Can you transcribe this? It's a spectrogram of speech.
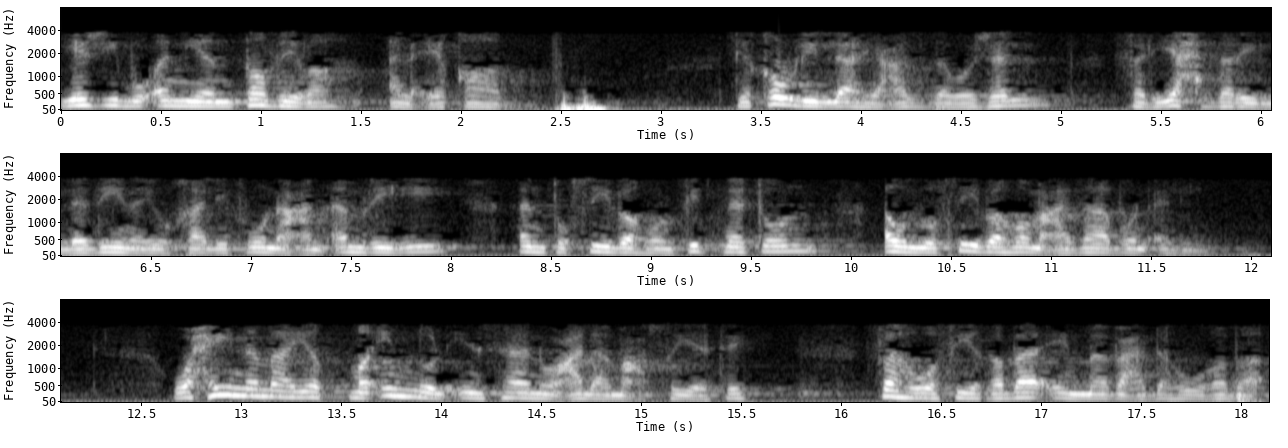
يجب أن ينتظر العقاب. لقول الله عز وجل فليحذر الذين يخالفون عن أمره أن تصيبهم فتنة أو يصيبهم عذاب أليم. وحينما يطمئن الإنسان على معصيته فهو في غباء ما بعده غباء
